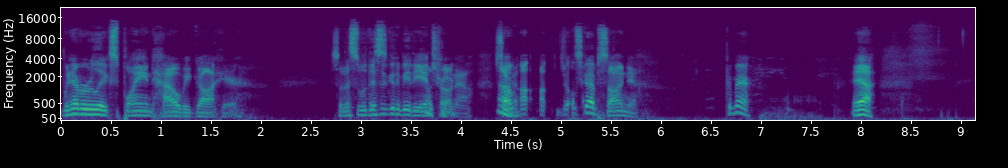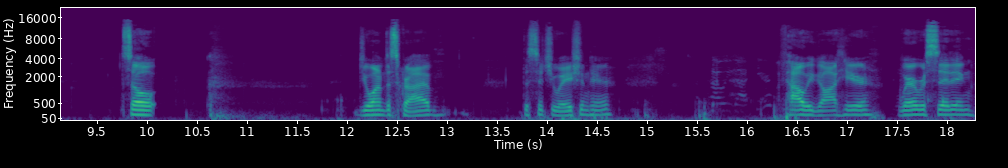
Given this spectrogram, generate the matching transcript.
we never really explained how we got here. So this is this is going to be the intro Okay. now. So All right. uh, uh, let's grab Sonia. Come here. Yeah. So, do you want to describe the situation here? Of how we got here, where we're sitting.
